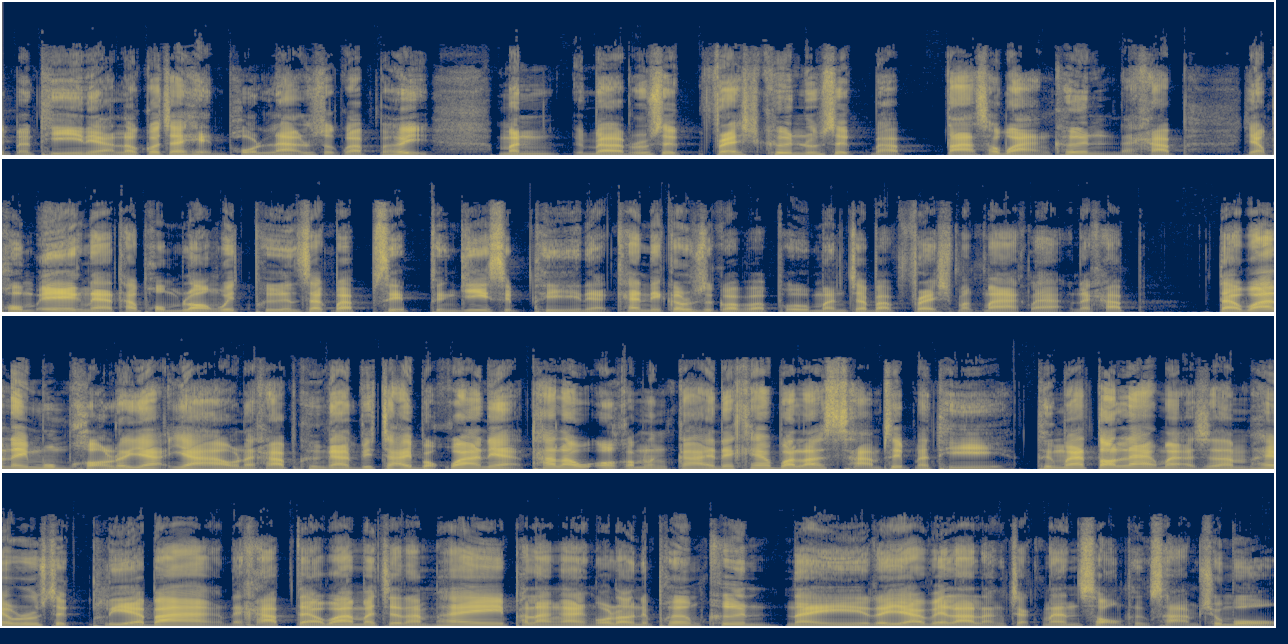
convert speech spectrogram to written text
10 นาทีเนี่ยเราก็จะเห็นผลแล้วรู้สึกแบบเฮ้ยมันแบบรู้สึกเฟรชขึ้นรู้สึกแบบตาสว่างขึ้นนะครับอย่างผมเองเนี่ยถ้าผมลองวิดพื้นสักแบบ 10ถึง20 ทีเนี่ยแค่นี้ก็รู้สึกว่าแบบมันจะแบบเฟรชมากๆแล้วนะครับ แต่ว่าในมุมของระยะยาวนะครับ คืองานวิจัยบอกว่าเนี่ยถ้าเราออกกำลังกายได้แค่วันละ 30 นาที ถึงแม้ตอนแรกมันอาจจะทำให้รู้สึกเพลียบ้างนะครับ แต่ว่ามันจะทำให้พลังงานของเราเนี่ยเพิ่มขึ้นในระยะเวลาหลังจากนั้น 2-3 ชั่วโมง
